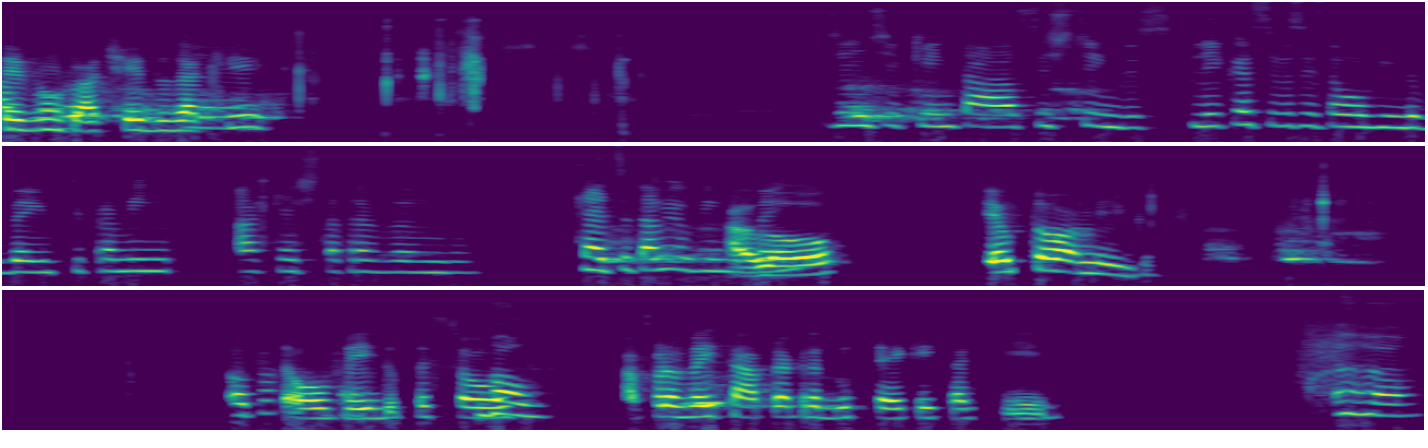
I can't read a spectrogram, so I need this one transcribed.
Teve uns latidos é... Gente, quem tá assistindo, explica se vocês estão ouvindo bem, porque para mim a Cat tá travando. Cat, você tá me ouvindo Alô? bem? Alô? Eu tô, amiga. Opa, Estou ouvindo pessoas. Bom. Aproveitar para agradecer quem está aqui. Uhum.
